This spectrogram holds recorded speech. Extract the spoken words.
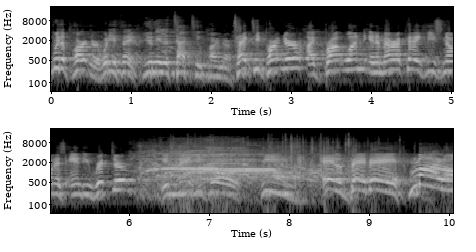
with a partner. What do you think? You need a tag team partner. Tag team partner, I brought one in America. He's known as Andy Richter. In Mexico, he's El Bebe Malo.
